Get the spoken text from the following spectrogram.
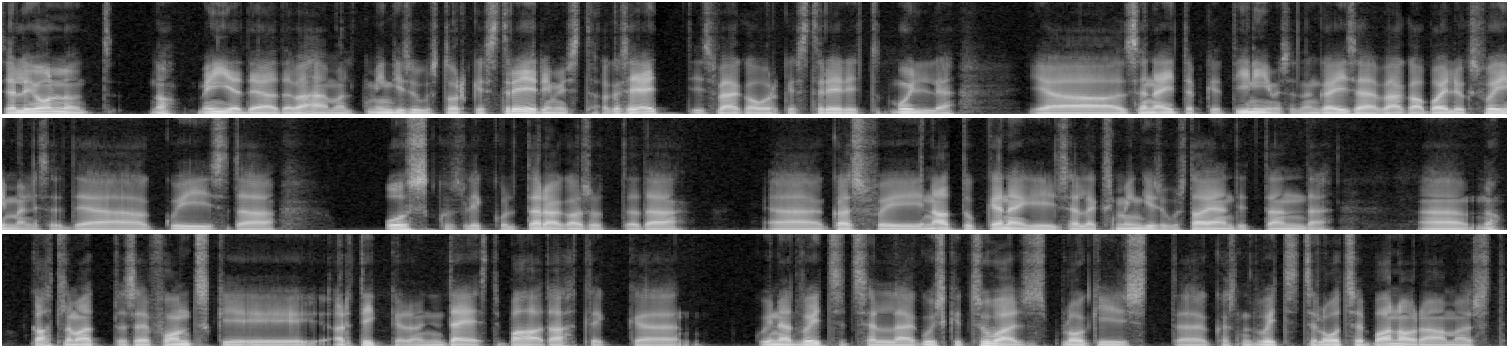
seal ei olnud noh, meie teada vähemalt mingisugust orkestreerimist, aga see jättis väga orkestreeritud mulje. Ja see näitabki, et inimesed on ka ise väga paljuks võimelised ja kui seda oskuslikult ära kasutada, kas või natukenegi selleks mingisugust ajendit anda Äh, noh, kahtlemata see Fonski artikkel on ju täiesti pahatahtlik, äh, kui nad võtsid selle kuskilt suvalisest blogist, äh, kas nad võtsid selle otse panoraamast,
